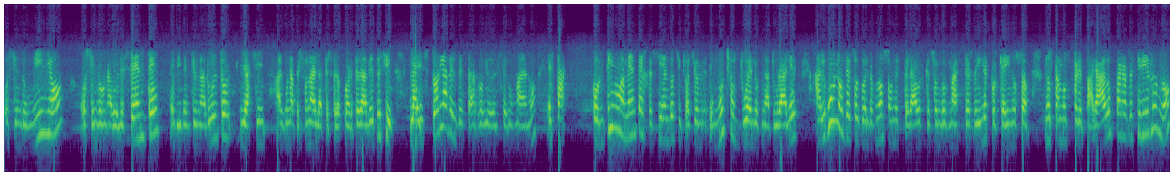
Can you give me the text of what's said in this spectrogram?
o siendo un niño o siendo un adolescente, evidente un adulto y así alguna persona de la tercera o cuarta edad. Es decir, la historia del desarrollo del ser humano está continuamente ejerciendo situaciones de muchos duelos naturales. Algunos de esos duelos no son esperados, que son los más terribles, porque ahí no, no estamos preparados para recibirlos, ¿no?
